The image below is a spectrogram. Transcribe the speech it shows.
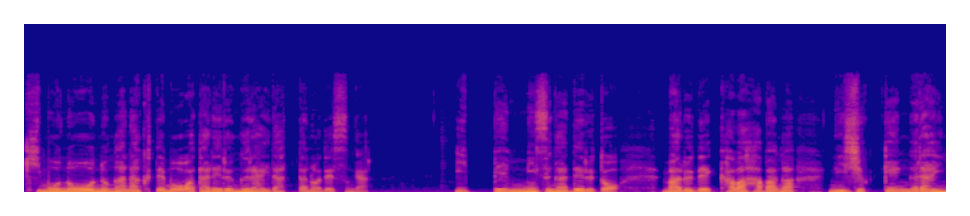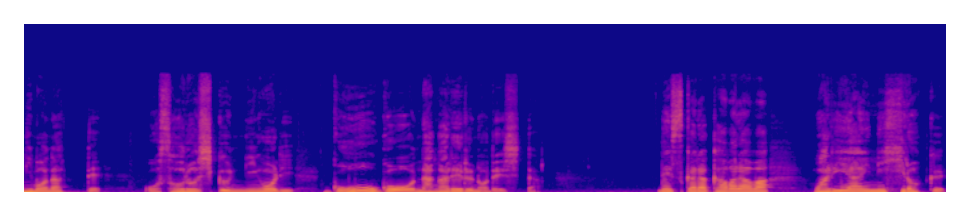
着物を脱がなくても渡れるぐらいだったのですがいっぺん水が出るとまるで川幅が20軒ぐらいにもなって恐ろしく濁りゴーゴー流れるのでした。ですから河原は割合に広く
